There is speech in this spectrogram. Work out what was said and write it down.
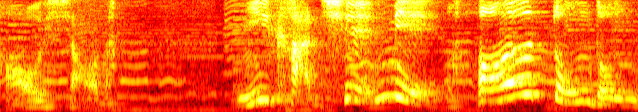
好小子，你看前面好东东。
